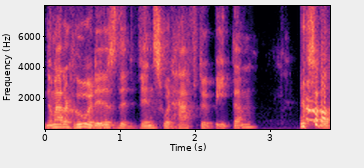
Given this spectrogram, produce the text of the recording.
no matter who it is, that Vince would have to beat them. So,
